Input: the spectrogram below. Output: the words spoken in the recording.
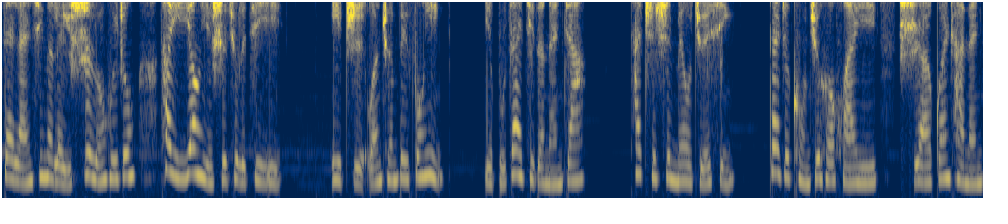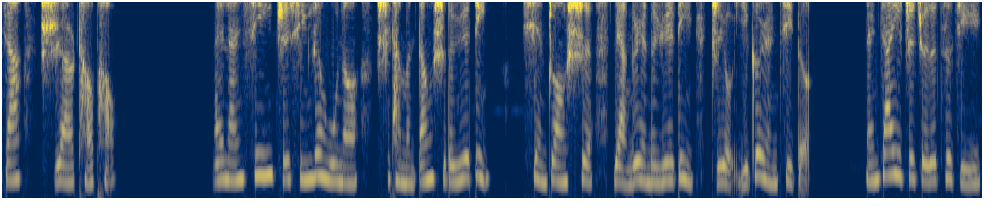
在蓝星的累世轮回中，他一样也失去了记忆，意志完全被封印。也不再记得南家，他迟迟没有觉醒，带着恐惧和怀疑，时而观察南家，时而逃跑。来兰溪执行任务呢，是他们当时的约定。现状是两个人的约定，只有一个人记得。南家一直觉得自己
